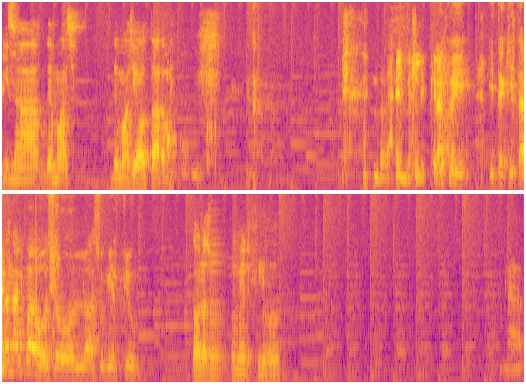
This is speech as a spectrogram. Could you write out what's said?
Y nada, demasi- demasiado tarde. Ay, no le creo. Flaco, ¿y, y te quitaron algo a vos o lo asumió el club? No lo asume el club. No.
